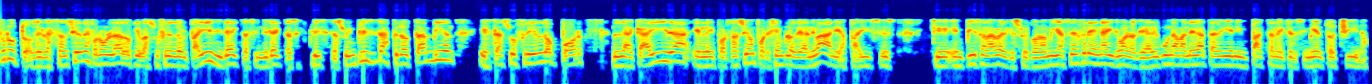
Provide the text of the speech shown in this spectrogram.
fruto de las sanciones, por un lado, que va sufriendo el país, directas, indirectas, explícitas o implícitas, pero también está sufriendo por la caída en la importación, por ejemplo, de Alemania, países que empiezan a ver que su economía se frena y, bueno, de alguna manera también impactan el crecimiento chino.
